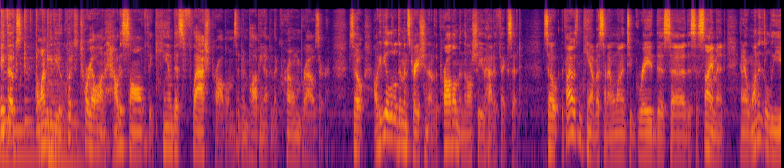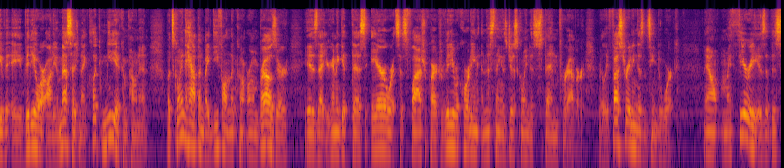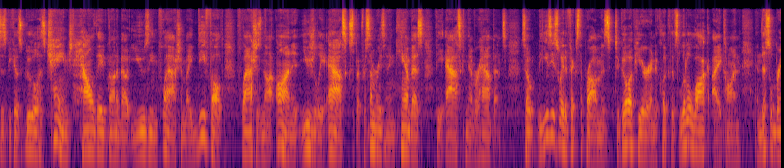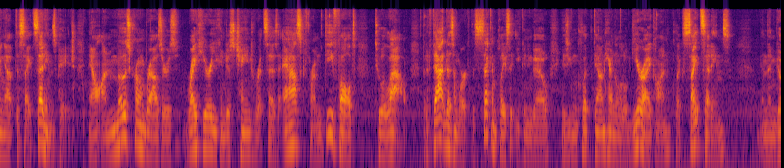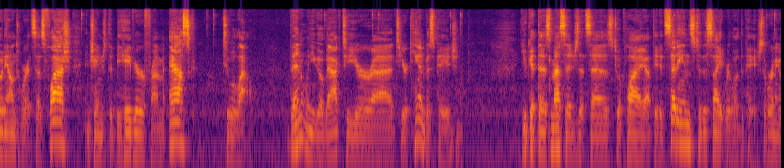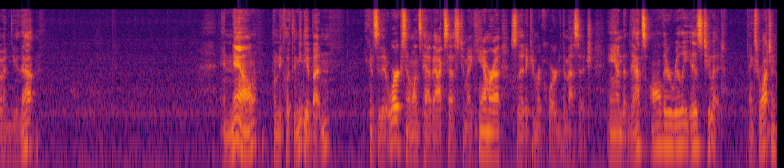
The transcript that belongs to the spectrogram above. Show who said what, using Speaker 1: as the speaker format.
Speaker 1: Hey folks, I wanted to give you a quick tutorial on how to solve the Canvas Flash problems that have been popping up in the Chrome browser. So I'll give you a little demonstration of the problem and then I'll show you how to fix it. So if I was in Canvas and I wanted to grade this, uh, this assignment and I wanted to leave a video or audio message and I click media component, what's going to happen by default in the Chrome browser is that you're going to get this error where it says flash required for video recording and this thing is just going to spin forever. Really frustrating, doesn't seem to work. Now, my theory is that this is because Google has changed how they've gone about using Flash, and by default, Flash is not on. It usually asks, but for some reason in Canvas, the ask never happens. So the easiest way to fix the problem is to go up here and to click this little lock icon, and this will bring up the site settings page. Now, on most Chrome browsers, right here, you can just change where it says ask from default to allow. But if that doesn't work, the second place that you can go is you can click down here in the little gear icon, click Site Settings, and then go down to where it says Flash and change the behavior from Ask to Allow. Then when you go back to your, uh, to your Canvas page, you get this message that says to apply updated settings to the site, reload the page. So we're going to go ahead and do that. And now, when we click the media button, you can see that it works and it wants to have access to my camera so that it can record the message. And that's all there really is to it. Thanks for watching.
